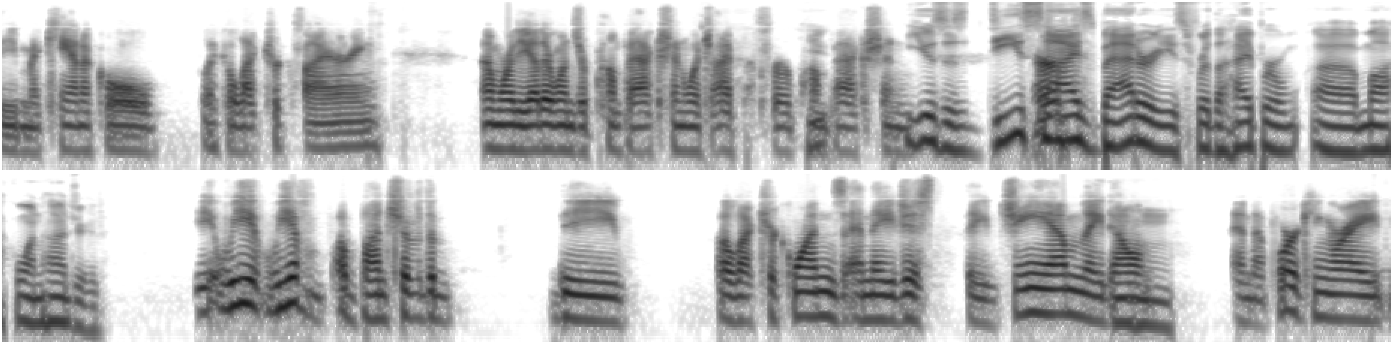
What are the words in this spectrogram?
the mechanical, like electric firing, and where the other ones are pump action, which I prefer pump action. Uses D-sized batteries for the Hyper uh, Mach 100. Yeah, we we have a bunch of the the electric ones, and they just they jam. They don't Mhm. end up working right.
